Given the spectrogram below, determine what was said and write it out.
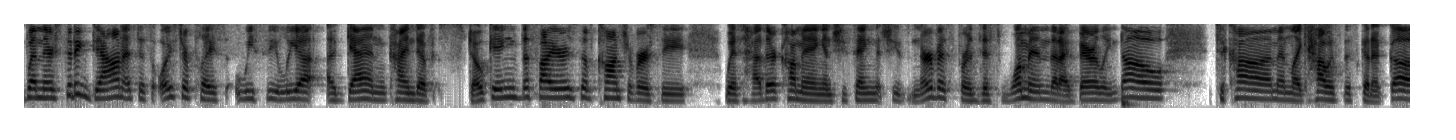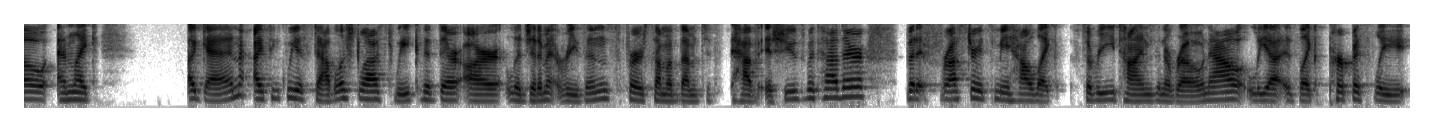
when they're sitting down at this oyster place, we see Leah again kind of stoking the fires of controversy with Heather coming and she's saying that she's nervous for this woman that I barely know to come and like how is this to go? And like again, I think we established last week that there are legitimate reasons for some of them to have issues with Heather, but it frustrates me how like three times in a row now Leah is like purposely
